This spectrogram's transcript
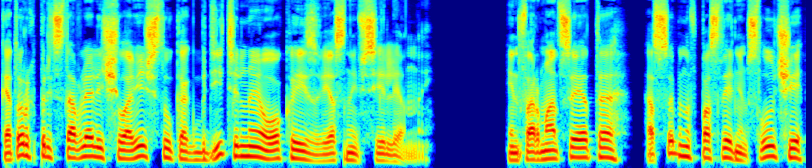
которых представляли человечеству как бдительное око известной Вселенной. Информация эта, особенно в последнем случае,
